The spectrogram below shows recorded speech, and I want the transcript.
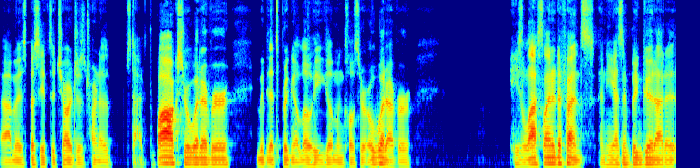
um, especially if the Chargers are trying to stack the box or whatever. Maybe that's bringing Alohi Gilman closer or whatever. He's the last line of defense, and he hasn't been good at it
